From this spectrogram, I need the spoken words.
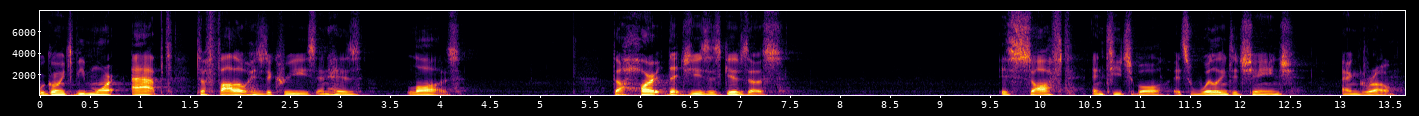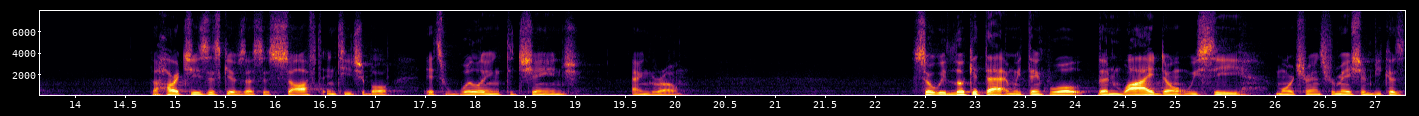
we're going to be more apt to follow his decrees and his laws. The heart that Jesus gives us is soft and teachable, it's willing to change and grow. The heart Jesus gives us is soft and teachable, it's willing to change and grow. So we look at that and we think, well, then why don't we see more transformation? Because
